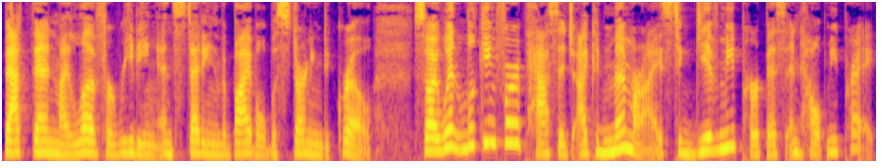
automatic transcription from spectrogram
Back then, my love for reading and studying the Bible was starting to grow, so I went looking for a passage I could memorize to give me purpose and help me pray.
